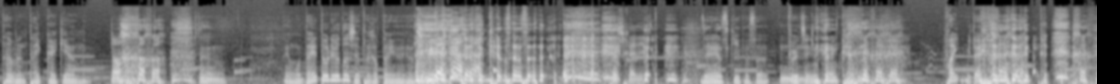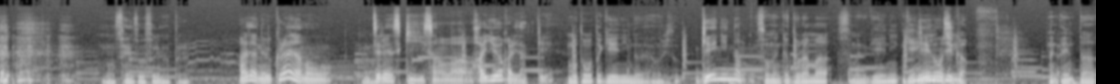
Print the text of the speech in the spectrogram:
多分体育会系なんだよ。あうん。でも大統領同士で戦ったみたいな なんかそうそう確かに。ゼレンスキーとさプうん。ーチンでなんか、ファイみたいな。もう戦争するんだったら。あれだよねウクライナのゼレンスキーさんは俳優上がりだっけ？もともと芸人だねあの人。芸人なの？そうなんかドラマその芸人芸人っていうかなんかエンター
